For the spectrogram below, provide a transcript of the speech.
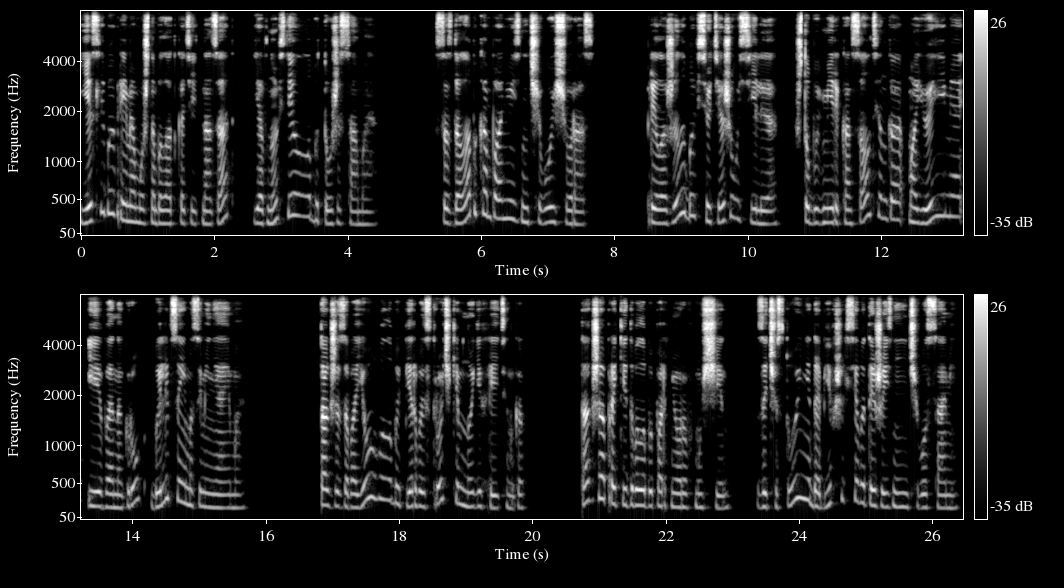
Если бы время можно было откатить назад, я вновь сделала бы то же самое. Создала бы компанию из ничего еще раз. Приложила бы все те же усилия, чтобы в мире консалтинга мое имя и Эвена Групп были взаимозаменяемы. также завоевывала бы первые строчки многих рейтингов. Также опрокидывала бы партнеров мужчин, зачастую не добившихся в этой жизни ничего сами,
